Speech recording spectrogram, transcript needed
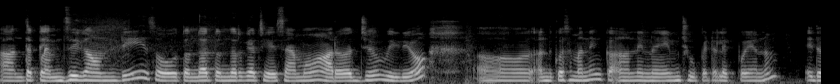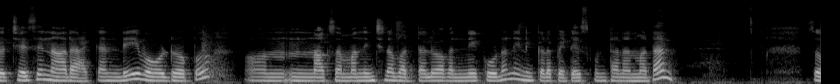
అంత క్లమ్జీగా ఉంది. సో తొందర తొందరగా చేశాము ఆ రోజు వీడియో. అందుకోసమని ఇంకా నేను ఏం చూపెట్టలేకపోయాను. ఇది వచ్చేసి నా ర్యాక్ అండి వార్డ్రోప్ నాకు సంబంధించిన బట్టలు అవన్నీ కూడా నేను ఇక్కడ పెట్టేసుకుంటాను అనమాట సో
